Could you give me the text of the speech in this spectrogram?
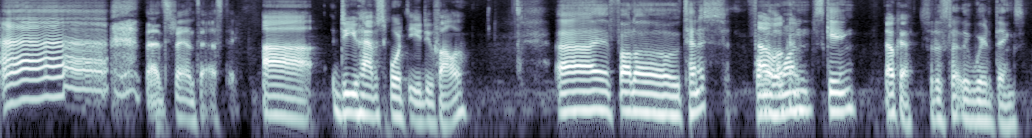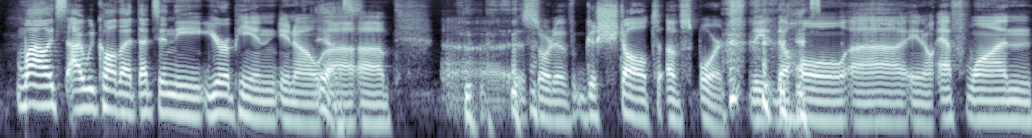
That's fantastic. Uh, do you have a sport that you do follow? I follow tennis, Formula Oh, okay. One, skiing. Okay. sort of slightly weird things. Well, it's I would call that that's in the European, you know, Yes. uh, uh, uh, sort of gestalt of sports. The the whole, uh, you know, F one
